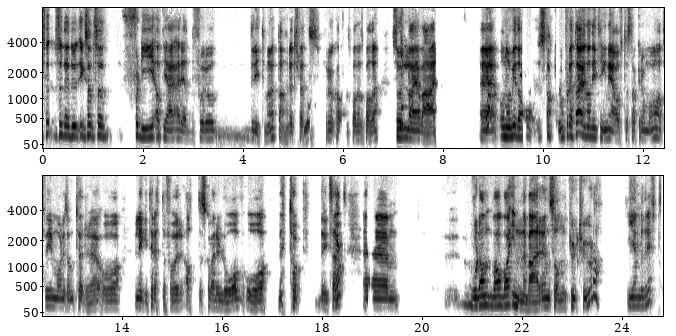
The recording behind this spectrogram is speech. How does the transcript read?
så, så, det du Ikke sant. Så fordi at jeg er redd for å drite meg ut, da, rett og slett, for å kalle en spade en spade, så lar jeg være. Eh, og når vi da snakker om, for dette er en av de tingene jeg ofte snakker om òg, at vi må liksom tørre å legge til rette for at det skal være lov å nettopp drite seg ut. Ja. Eh, hvordan, hva, hva, innebærer en sånn kultur da, i en bedrift?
